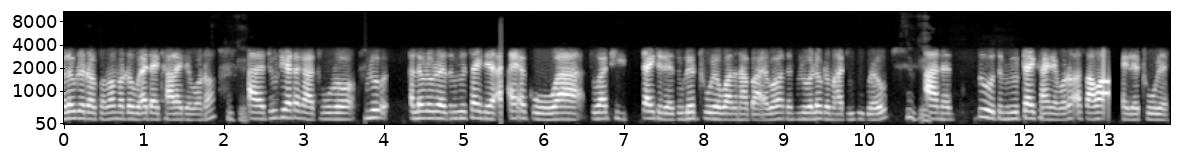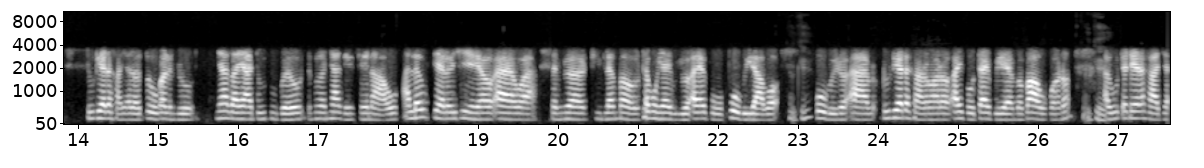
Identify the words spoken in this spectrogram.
မလုပ်တော့ဘာမှမလုပ်ဘူးအဲ့တိုက်ထားလိုက်တယ်ပေါ့နော်ဟုတ်ကဲ့အဲဒုတိယတစ်ခါထိုးတော့သူတို့အလုပ်လုပ်တဲ့သူတို့စိုက်တဲ့အဲ့အကိုကသူကထီတိုက်တယ်သူလည်းထိုးရဝါသနာပါတယ်ပေါ့သူတို့အလုပ်တော့မှအတူတူပဲဟုတ်ဟုတ်ကဲ့အားနဲ့သူ့ကိုသမီးတို့တိုက်ခိုင်းတယ်ပေါ့နော်အဆောင်ကအဲ့လည်းထိုးတယ်ဒုတိယတစ်ခါကျတော့သူ့ကိုအဲ့လိုမျိုးညစာရအတူတူပဲဟုတ်သမီးတို့ညစဉ်ဆင်းလာအောင်အလုပ်ပြန်လို့ရှိရင်ရောအဲဟိုသမီးတို့ဒီလက်မကိုဓာတ်ပုံရိုက်ပြီးတော့အဲ့အကိုပို့ပေးတာပေါ့ဟုတ်ကဲ့ပို့ပြီးတော့အဲဒုတိယတစ်ခါတော့ကတော့အဲ့ကိုတိုက်ပေးတယ်မပေါ့ဘူးပေါ့နော်ဟုတ်ကဲ့အခုတက်တဲ့တစ်ခါကျ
